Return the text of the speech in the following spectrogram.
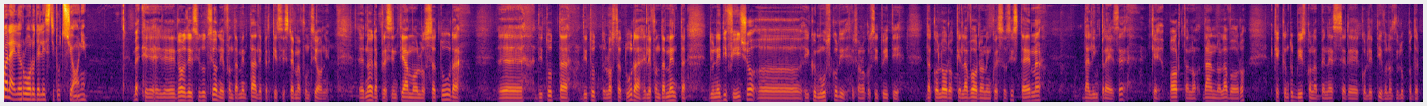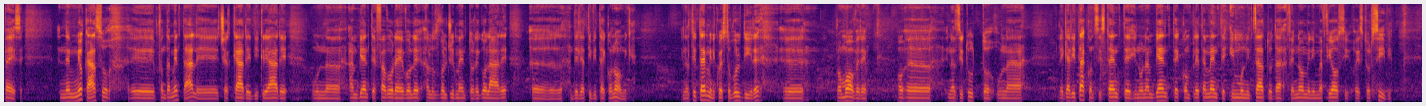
Qual è il ruolo delle istituzioni? Beh, eh, il ruolo delle istituzioni è fondamentale perché il sistema funzioni. Eh, noi rappresentiamo l'ossatura eh, di tutta, tutta l'ossatura e le fondamenta di un edificio eh, i cui muscoli sono costituiti da coloro che lavorano in questo sistema, dalle imprese che portano, danno lavoro e che contribuiscono al benessere collettivo, allo sviluppo del paese. Nel mio caso è fondamentale cercare di creare un eh, ambiente favorevole allo svolgimento regolare eh, delle attività economiche. In altri termini questo vuol dire eh, promuovere innanzitutto una legalità consistente in un ambiente completamente immunizzato da fenomeni mafiosi o estorsivi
